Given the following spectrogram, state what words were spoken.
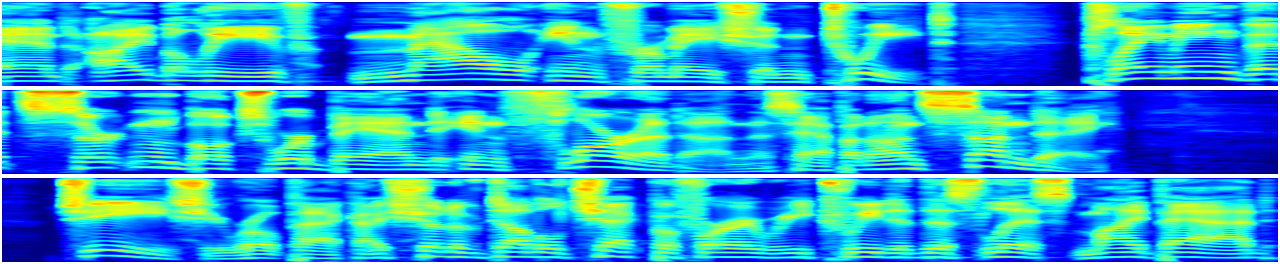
and I believe malinformation tweet claiming that certain books were banned in Florida. And this happened on Sunday. Gee, she wrote back, I should have double checked before I retweeted this list. My bad.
